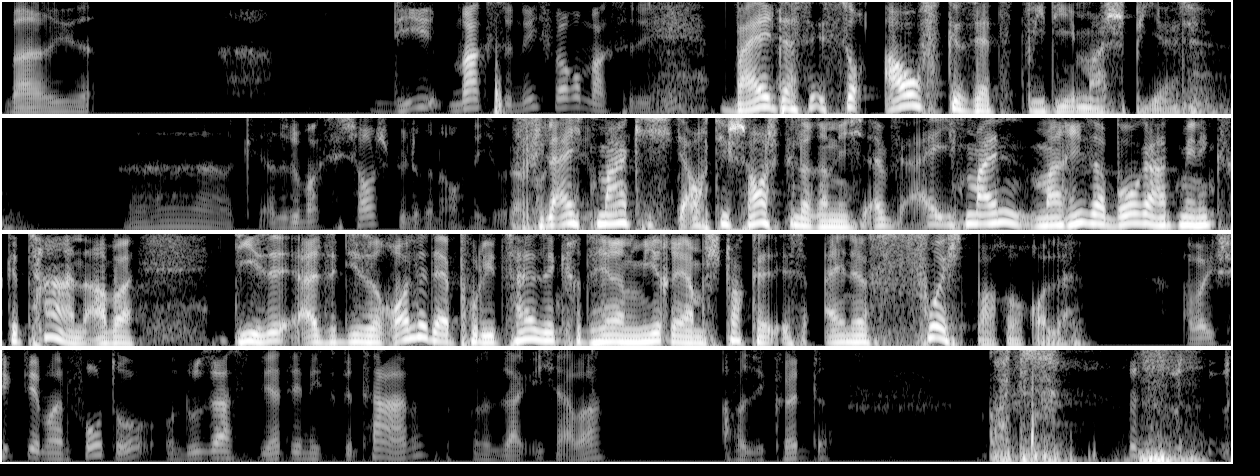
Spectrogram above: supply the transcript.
Marisa. Die magst du nicht? Warum magst du die nicht? Weil das ist so aufgesetzt, wie die immer spielt. Also du magst die Schauspielerin auch nicht, oder? Vielleicht mag ich auch die Schauspielerin nicht. Ich meine, Marisa Burger hat mir nichts getan, aber diese, also diese Rolle der Polizeisekretärin Miriam Stockel ist eine furchtbare Rolle. Aber ich schicke dir mal ein Foto und du sagst, sie hat dir nichts getan. Und dann sage ich aber, aber sie könnte. Gott,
